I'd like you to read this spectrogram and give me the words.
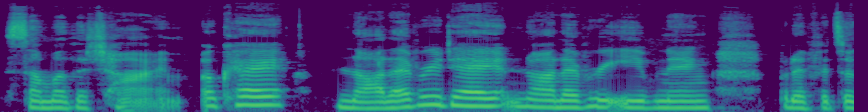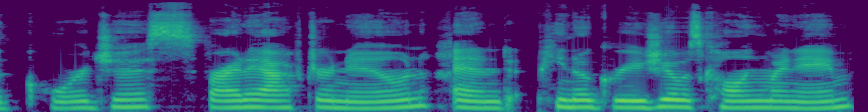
some of the time, okay? Not every day, not every evening, but if it's a gorgeous Friday afternoon and Pinot Grigio is calling my name,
